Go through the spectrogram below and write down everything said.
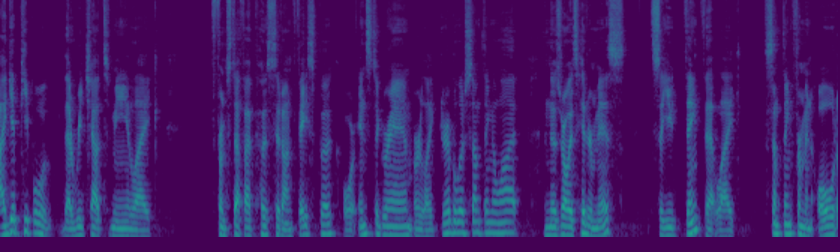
i get people that reach out to me like from stuff i've posted on facebook or instagram or like Dribbble or something a lot and those are always hit or miss so you'd think that like something from an old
